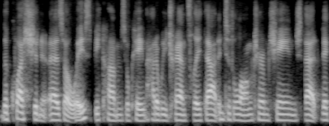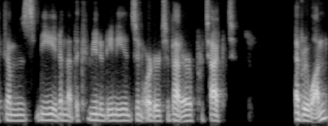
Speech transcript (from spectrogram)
The question, as always, becomes okay, how do we translate that into the long term change that victims need and that the community needs in order to better protect everyone?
